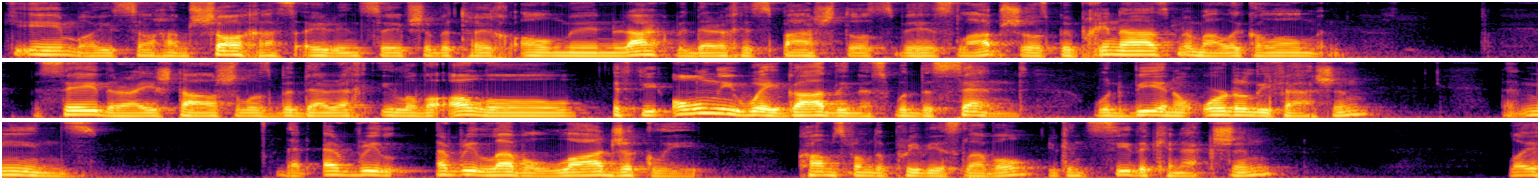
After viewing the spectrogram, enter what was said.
Kim Oysa Hamshachas Seif Rak if the only way godliness would descend would be in an orderly fashion, that means that every, every level logically comes from the previous level, you can see the connection, so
